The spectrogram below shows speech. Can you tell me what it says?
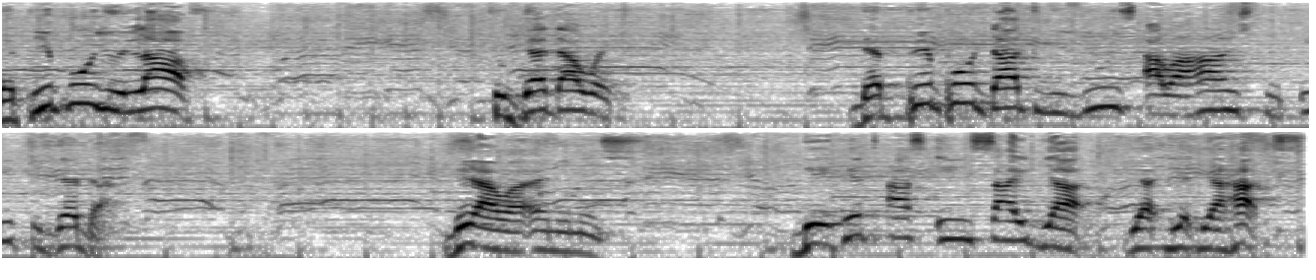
The people you love together with, the people that we use our hands to eat together, they are our enemies. They hate us inside their, their, their, their hearts,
